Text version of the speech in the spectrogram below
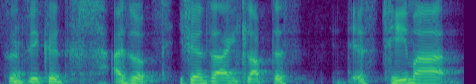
zu entwickeln. Also ich will sagen, ich glaube, dass das Thema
